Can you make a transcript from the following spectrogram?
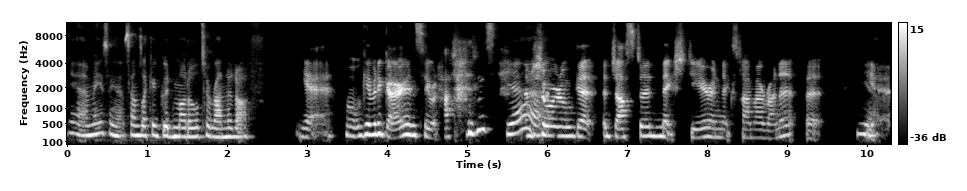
Yeah, amazing. That sounds like a good model to run it off. Yeah. Well, we'll give it a go and see what happens. Yeah. I'm sure it'll get adjusted next year and next time I run it. But yeah, yeah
